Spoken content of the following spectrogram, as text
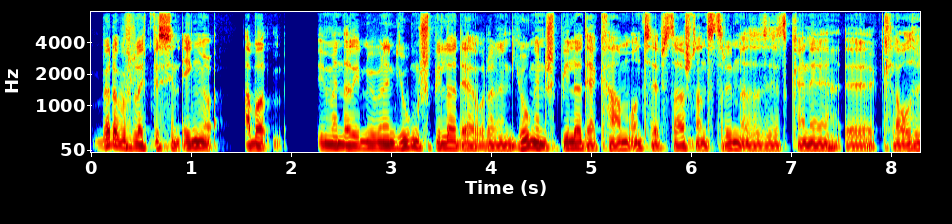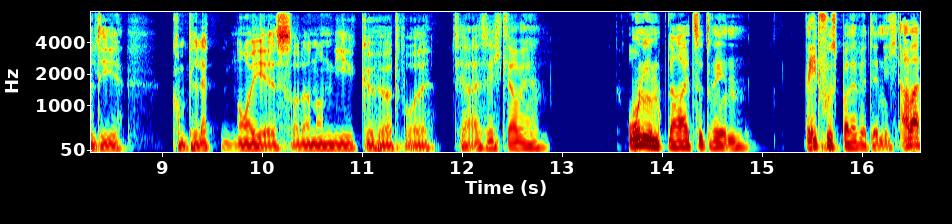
wird aber vielleicht ein bisschen eng, aber ich meine, da reden wir über einen Jugendspieler, der oder einen jungen Spieler, der kam und selbst da stand es drin. Also es ist jetzt keine äh, Klausel, die komplett neu ist oder noch nie gehört wurde. Tja, also ich glaube, ohne ihm nahe zu treten. Weltfußballer wird er nicht. Aber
